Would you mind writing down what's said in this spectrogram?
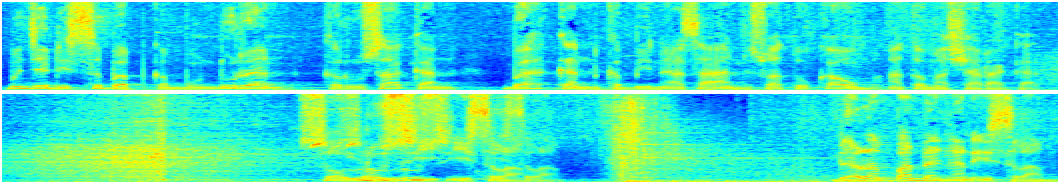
menjadi sebab kemunduran, kerusakan, bahkan kebinasaan suatu kaum atau masyarakat. Solusi, Islam. Islam. Dalam pandangan Islam,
